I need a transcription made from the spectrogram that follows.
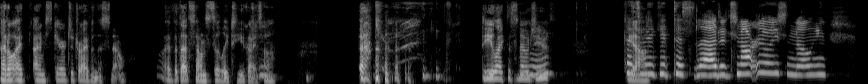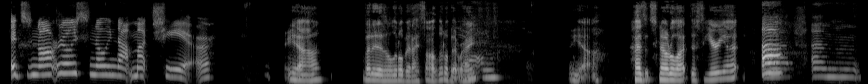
I don't. I, I'm scared to drive in the snow. I, but that sounds silly to you guys, huh? Do you like the snow, Mhm. Jude? Because Yeah. we get to sled. It's not really snowing. It's not really snowing that much here. Yeah, but it is a little bit. I saw a little bit, right? Yeah. Yeah. Has it snowed a lot this year yet? Uh, um,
